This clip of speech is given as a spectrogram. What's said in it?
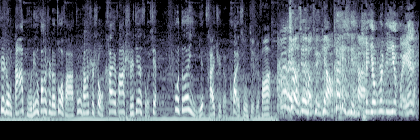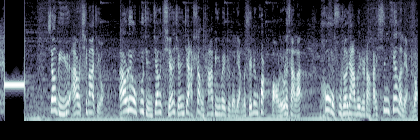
这种打补丁方式的做法，通常是受开发时间所限，不得已采取的快速解决方案。这就叫退票，太厉害！这又不是第一回了。相比于 L789 L6 不仅将前悬架上叉臂位置的两个谐振块保留了下来，后副车架位置上还新添了两个。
